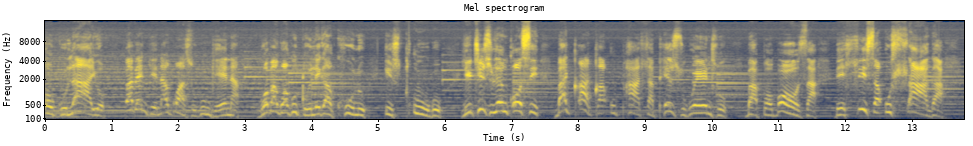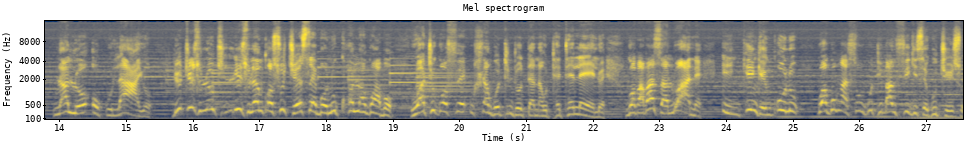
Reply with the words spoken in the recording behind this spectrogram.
ogulayo babengena kwazi ukungena ngoba kwakugcwele kakhulu isixuku lithi izwi lenkosi baqaqa uphahla phezukwendlu babhoboza behlisa uhlaka lalo ogulayo. Lithi izwi lenkosi uJesu ebona ukukholwa kwabo wathi kofe uhlangothi indodana uthethelelwe. Ngoba abazalwane inkinga enkulu kwakungasukuthi bamfikise kuJesu.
